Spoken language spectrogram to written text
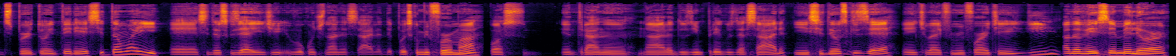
Despertou interesse e estamos aí. É, se Deus quiser, a gente, eu vou continuar nessa área depois que eu me formar. Posso entrar na, na área dos empregos dessa área. E se Deus quiser, a gente vai firme e forte aí de cada vez ser melhor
